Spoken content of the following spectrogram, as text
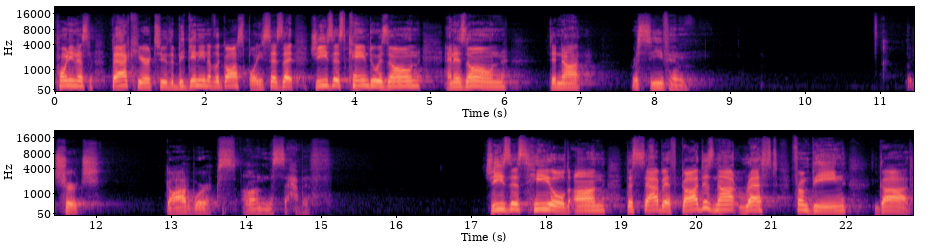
pointing us back here to the beginning of the gospel. He says that Jesus came to his own, and his own did not receive him. But, church, God works on the Sabbath. Jesus healed on the Sabbath. God does not rest from being God.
